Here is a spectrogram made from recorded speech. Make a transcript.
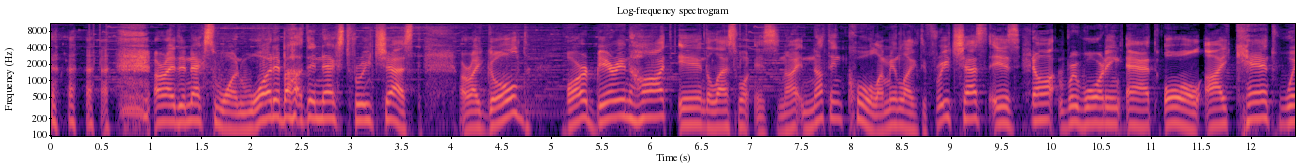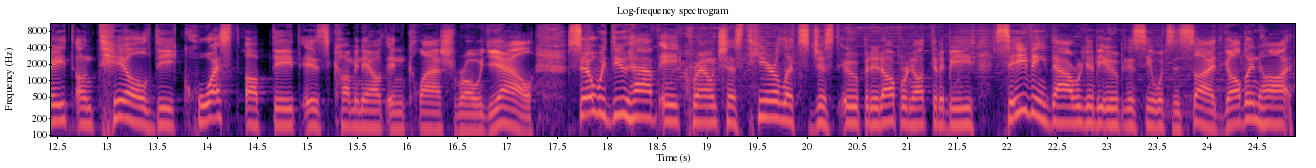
All right, the next one. What about the next free chest? All right, gold. Barbarian Hut, and the last one is not nothing cool. I mean, like the free chest is not rewarding at all. I can't wait until the quest update is coming out in Clash Royale. So we do have a crown chest here. Let's just open it up. We're not going to be saving that. We're going to be opening to see what's inside. Goblin Hut,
